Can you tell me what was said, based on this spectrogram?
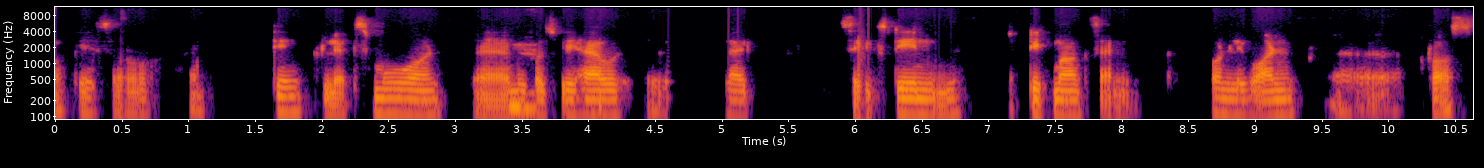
Okay, so I think let's move on uh, because we have uh, like 16 tick marks and only one uh, cross.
